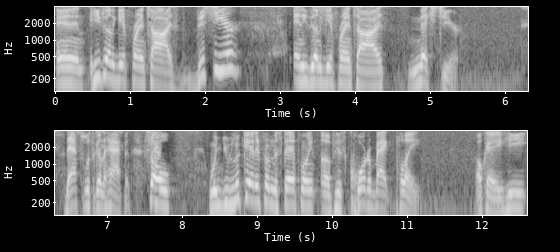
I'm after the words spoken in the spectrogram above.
and he's gonna get franchised this year, and he's gonna get franchised next year. That's what's gonna happen. So when you look at it from the standpoint of his quarterback play, okay, he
